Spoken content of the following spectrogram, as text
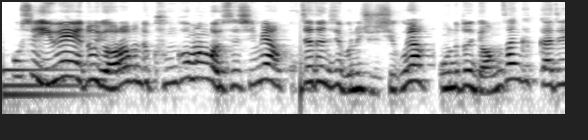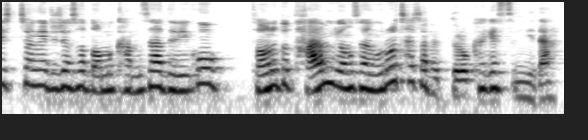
혹시 이외에도 여러분들 궁금한 거 있으시면 언제든지 문의주시고요. 오늘도 영상 끝까지 시청해주셔서 너무 감사드리고 저는 또 다음 영상으로 찾아뵙도록 하겠습니다.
